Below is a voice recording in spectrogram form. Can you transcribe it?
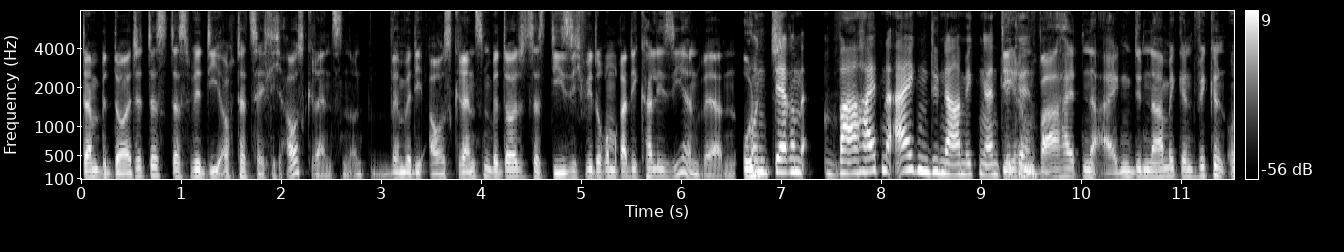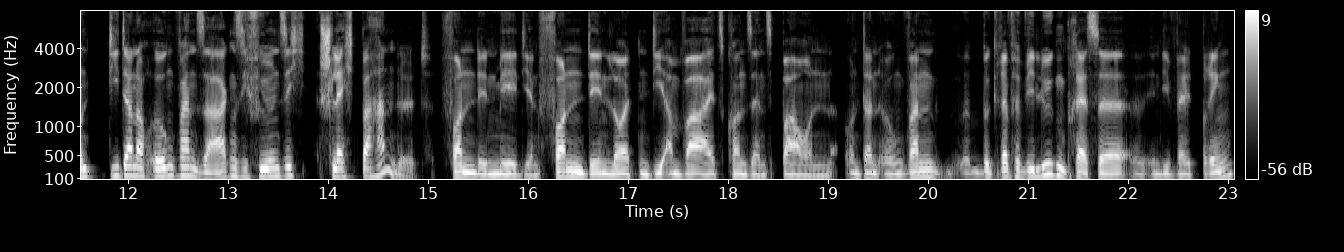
dann bedeutet das, dass wir die auch tatsächlich ausgrenzen. Und wenn wir die ausgrenzen, bedeutet das, dass die sich wiederum radikalisieren werden. Und, und deren Wahrheiten Eigendynamiken entwickeln. Deren Wahrheiten eine Eigendynamik entwickeln und die dann auch irgendwann sagen, sie fühlen sich schlecht behandelt von den Medien, von den Leuten, die am Wahrheitskonsens bauen und dann irgendwann Begriffe wie Lügenpresse in die Welt bringen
